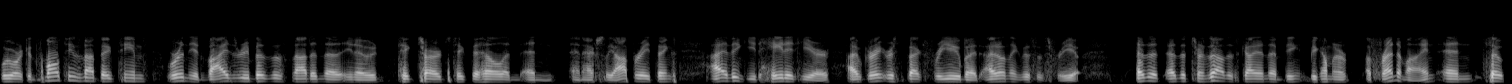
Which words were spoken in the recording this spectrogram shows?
We work in small teams, not big teams. We're in the advisory business, not in the you know take charge, take the hill, and and and actually operate things. I think you'd hate it here. I have great respect for you, but I don't think this is for you. As it as it turns out, this guy ended up being, becoming a, a friend of mine, and so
